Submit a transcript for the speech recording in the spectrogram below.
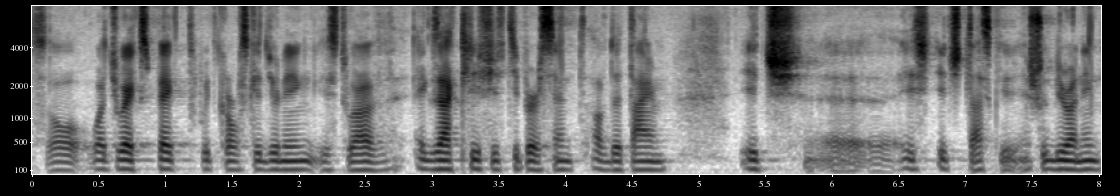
So what you expect with core scheduling is to have exactly 50% of the time each, uh, each, each task should be running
